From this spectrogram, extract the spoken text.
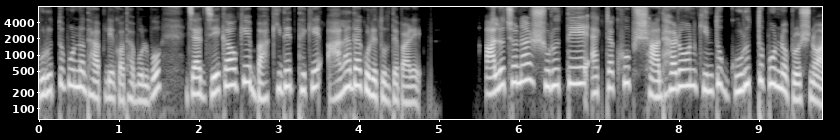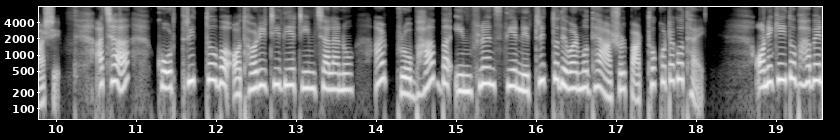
গুরুত্বপূর্ণ ধাপ নিয়ে কথা বলব যা যে কাউকে বাকিদের থেকে আলাদা করে তুলতে পারে। আলোচনার শুরুতে একটা খুব সাধারণ কিন্তু গুরুত্বপূর্ণ প্রশ্ন আসে। আচ্ছা কর্তৃত্ব বা অথরিটি দিয়ে টিম চালানো আর প্রভাব বা ইনফ্লুয়েন্স দিয়ে নেতৃত্ব দেওয়ার মধ্যে আসল পার্থক্যটা কোথায়? অনেকেই তো ভাবেন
